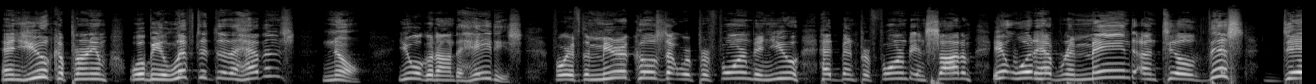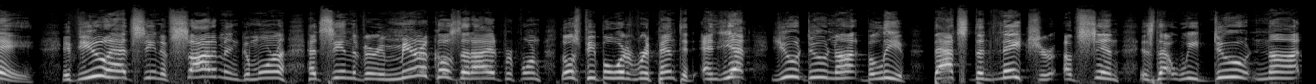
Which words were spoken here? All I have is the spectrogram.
And you, Capernaum, will be lifted to the heavens? No you will go down to Hades. For if the miracles that were performed in you had been performed in Sodom, it would have remained until this day. If you had seen, if Sodom and Gomorrah had seen the very miracles that I had performed, those people would have repented. And yet you do not believe. That's the nature of sin, is that we do not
